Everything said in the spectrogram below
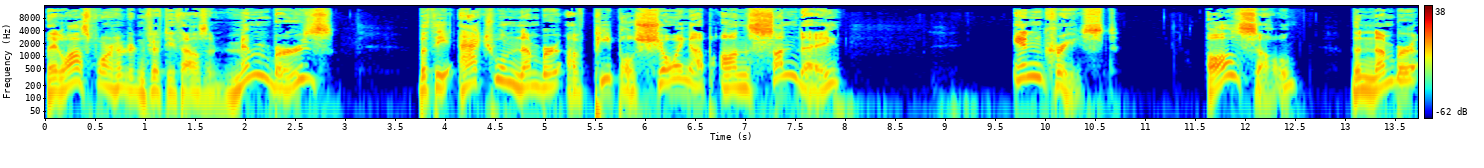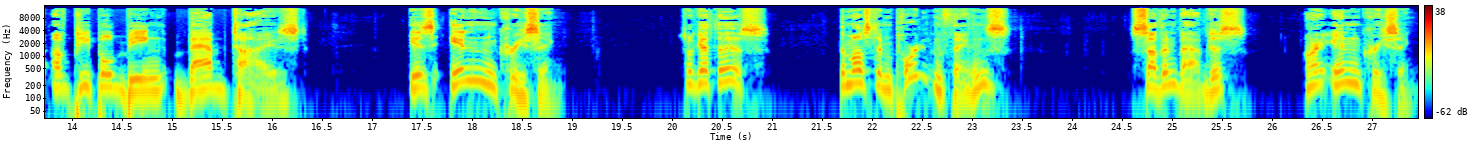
They lost 450,000 members, but the actual number of people showing up on Sunday increased. Also, the number of people being baptized is increasing. So get this the most important things, Southern Baptists are increasing.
